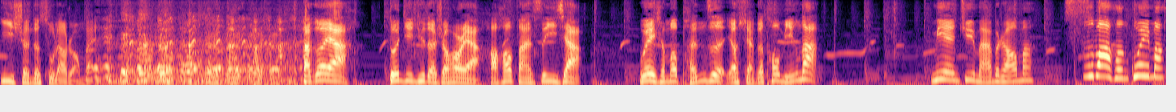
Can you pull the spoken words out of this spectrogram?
一身的塑料装备。大哥呀，蹲进去的时候呀，好好反思一下，为什么盆子要选个透明的？面具买不着吗？丝袜很贵吗？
